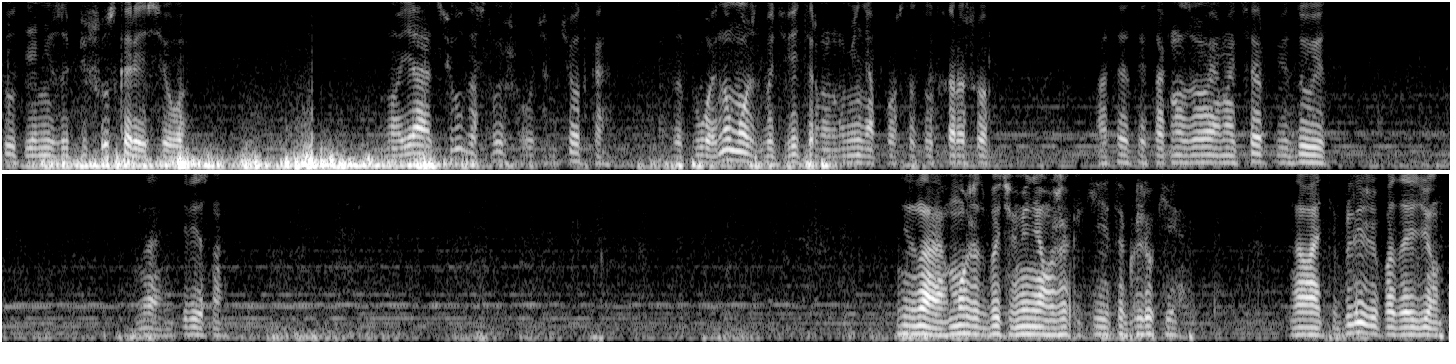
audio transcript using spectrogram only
тут я не запишу скорее всего но я отсюда слышу очень четко этот вой. Ну может быть ветер у меня просто тут хорошо от этой так называемой церкви дует. Да интересно Не знаю, может быть у меня уже какие-то глюки. Давайте ближе подойдем.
